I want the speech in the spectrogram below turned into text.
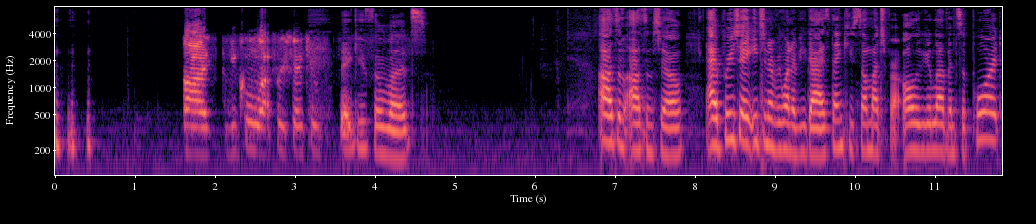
All right, be cool. I appreciate you. Thank you so much. Awesome, awesome show. I appreciate each and every one of you guys. Thank you so much for all of your love and support.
